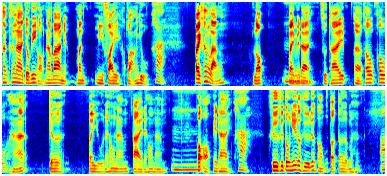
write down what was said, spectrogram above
ข้างข้างหน้าจะวิ่งออกหน้าบ้านเนี่ย มันมีไฟขวางอยู่ค่ะ ไปข้างหลังล็อกไปไม่ได้ สุดท้ายเเขาเขาหาเจอไปอยู่ในห้องน้ำตายในห้องน้ำเพราะออกไม่ได้ค่ะ คือคือตรงนี้ก็คือเรื่องของต่อเติมอะฮะ อ๋อ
